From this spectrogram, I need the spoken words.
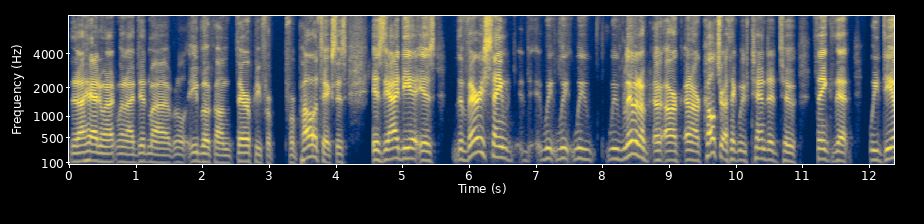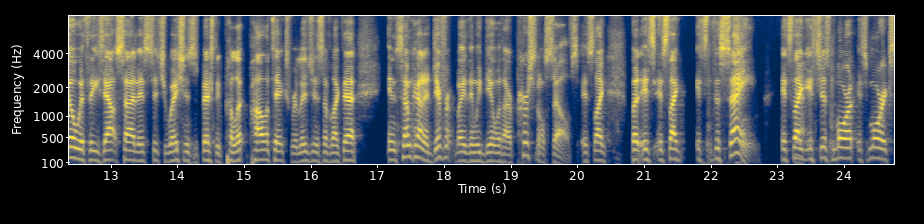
that I had when I when I did my little ebook on therapy for for politics is is the idea is the very same we we we we live in a, our in our culture I think we've tended to think that we deal with these outside situations especially politics religion stuff like that in some kind of different way than we deal with our personal selves. It's like but it's it's like it's the same. It's like yeah. it's just more it's more it,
